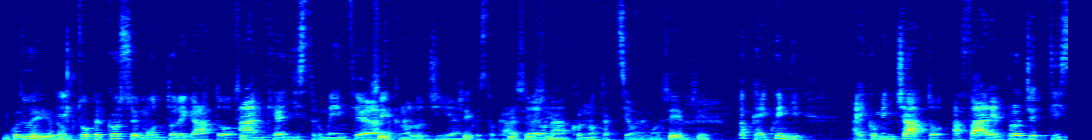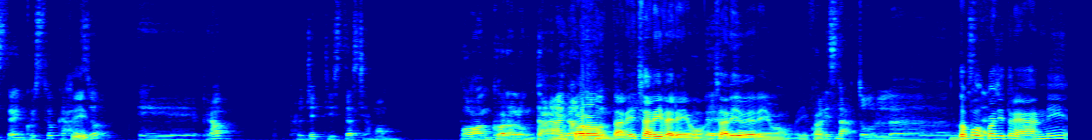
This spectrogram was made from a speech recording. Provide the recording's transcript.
in quel Tu- periodo. il tuo percorso è molto legato Sì. anche agli strumenti e alla Sì. tecnologia Sì. in questo caso, è una connotazione molto... Sì, sì. Ok, quindi hai cominciato a fare il progettista in questo caso, e- però progettista siamo un po' ancora lontani. Ancora lontani, ci arriveremo, Beh, ci arriveremo. Qual è stato il... dopo il- quasi tre anni,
